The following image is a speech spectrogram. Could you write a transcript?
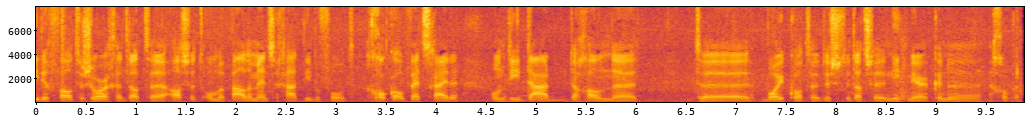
ieder geval te zorgen dat als het om bepaalde mensen gaat die bijvoorbeeld gokken op wedstrijden, om die daar dan gewoon te boycotten, dus dat ze niet meer kunnen gokken.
